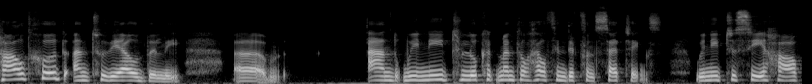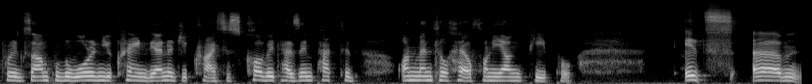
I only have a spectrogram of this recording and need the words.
childhood and to the elderly. Um, and we need to look at mental health in different settings. We need to see how, for example, the war in Ukraine, the energy crisis, COVID has impacted on mental health, on young people. It's um,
